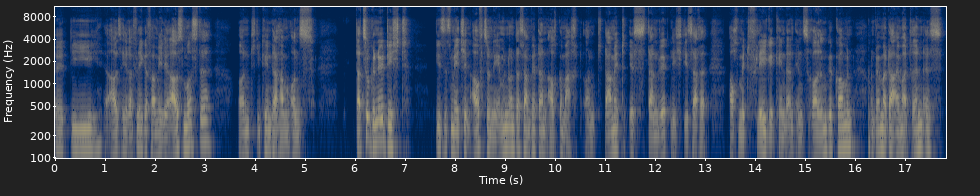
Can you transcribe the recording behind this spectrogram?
die aus ihrer Pflegefamilie raus musste. Und die Kinder haben uns dazu genötigt, dieses Mädchen aufzunehmen. Und das haben wir dann auch gemacht. Und damit ist dann wirklich die Sache auch mit Pflegekindern ins Rollen gekommen. Und wenn man da einmal drin ist,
